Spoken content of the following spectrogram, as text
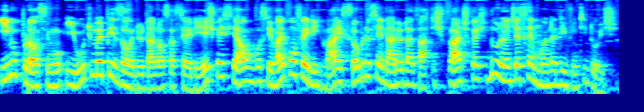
E no próximo e último episódio da nossa série especial, você vai conferir mais sobre o cenário das artes plásticas durante a semana de 22.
